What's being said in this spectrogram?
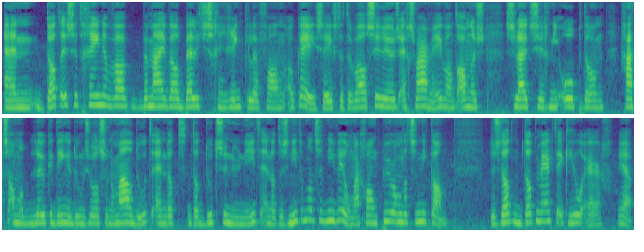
En dat is hetgene wat bij mij wel belletjes ging rinkelen van... oké, ze heeft het er wel serieus echt zwaar mee. Want anders sluit ze zich niet op. Dan gaat ze allemaal leuke dingen doen zoals ze normaal doet. En dat, dat doet ze nu niet. En dat is niet omdat ze het niet wil, maar gewoon puur omdat ze het niet kan. Dus dat, dat merkte ik heel erg, ja.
